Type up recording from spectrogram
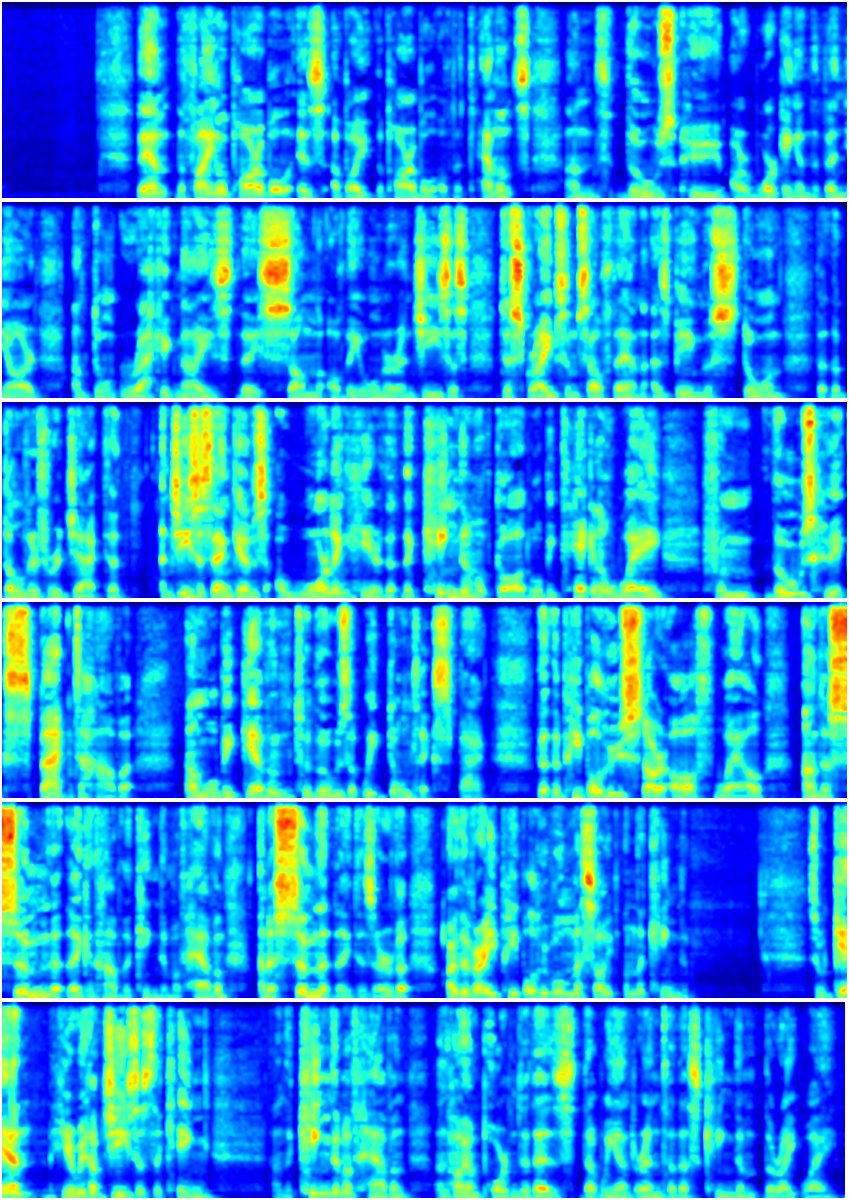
Then the final parable is about the parable of the tenants and those who are working in the vineyard and don't recognize the son of the owner. And Jesus describes himself then as being the stone that the builders rejected. And Jesus then gives a warning here that the kingdom of God will be taken away from those who expect to have it and will be given to those that we don't expect. That the people who start off well and assume that they can have the kingdom of heaven and assume that they deserve it are the very people who will miss out on the kingdom. So, again, here we have Jesus the King and the kingdom of heaven and how important it is that we enter into this kingdom the right way.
